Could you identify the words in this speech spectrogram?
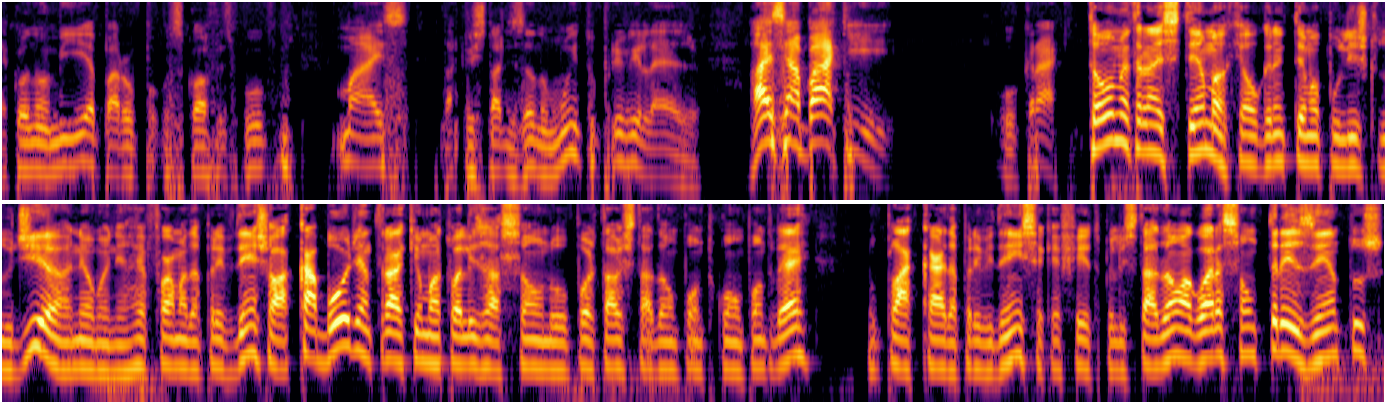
economia para os cofres públicos, mas está cristalizando muito privilégio. Raíssen Abac, o craque. Então vamos entrar nesse tema, que é o grande tema político do dia, Neumann, a reforma da Previdência. Ó, acabou de entrar aqui uma atualização no portal estadão.com.br, no placar da Previdência, que é feito pelo Estadão. Agora são 300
